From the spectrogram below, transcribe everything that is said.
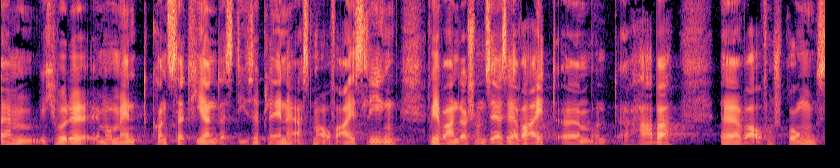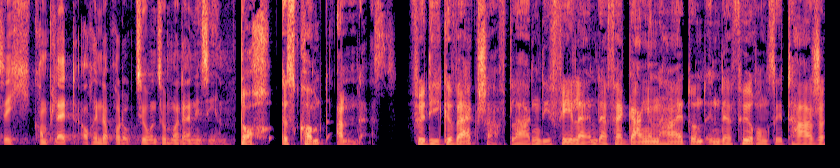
Ähm, ich würde im Moment konstatieren, dass diese Pläne erstmal auf Eis liegen. Wir waren da schon sehr, sehr weit ähm, und Haber äh, war auf dem Sprung, sich komplett auch in der Produktion zu modernisieren. Doch es kommt anders. Für die Gewerkschaft lagen die Fehler in der Vergangenheit und in der Führungsetage,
